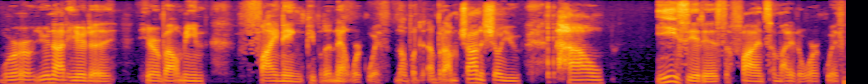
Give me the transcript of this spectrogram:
We're you're not here to hear about me finding people to network with. No, but but I'm trying to show you how easy it is to find somebody to work with,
